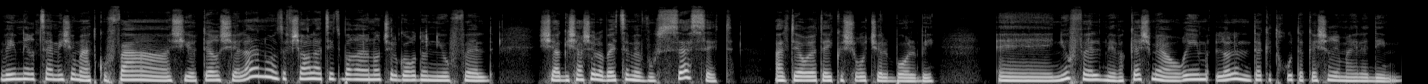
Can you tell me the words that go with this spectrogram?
ואם נרצה מישהו מהתקופה שהיא יותר שלנו, אז אפשר להציץ ברעיונות של גורדון ניופלד, שהגישה שלו בעצם מבוססת על תיאוריית ההיקשרות של בולבי. אה, ניופלד מבקש מההורים לא לנתק את חוט הקשר עם הילדים.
